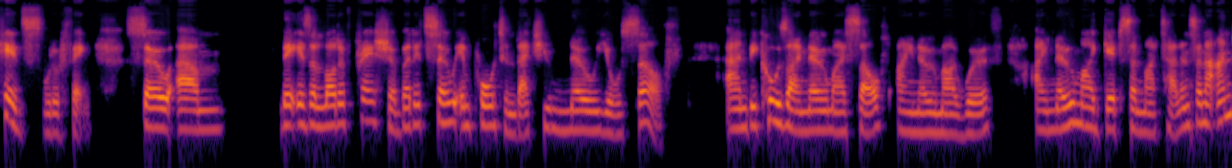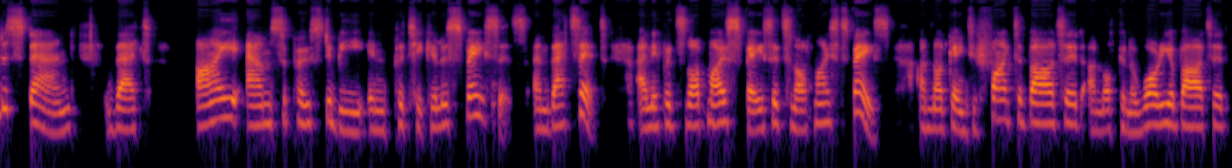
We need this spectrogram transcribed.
kids sort of thing? So um, there is a lot of pressure, but it's so important that you know yourself. And because I know myself, I know my worth, I know my gifts and my talents, and I understand that I am supposed to be in particular spaces, and that's it. And if it's not my space, it's not my space. I'm not going to fight about it. I'm not going to worry about it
